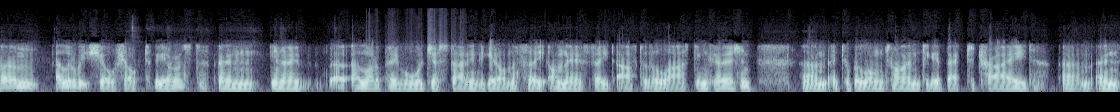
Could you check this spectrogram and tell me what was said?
Um, a little bit shell shocked, to be honest, and you know, a, a, lot of people were just starting to get on the feet on their feet after the last incursion. Um, it took a long time to get back to trade, um, and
